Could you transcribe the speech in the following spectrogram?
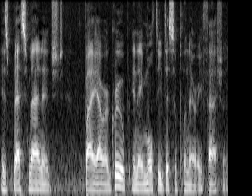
is best managed by our group in a multidisciplinary fashion.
